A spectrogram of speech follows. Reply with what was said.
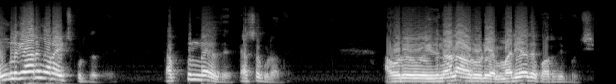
உங்களுக்கு யாருங்க ரைட்ஸ் கொடுத்தது? தப்பு இல்லை அது பேசக்கூடாது. அவரு இதனால அவருடைய மரியாதை குறைஞ்சி போச்சு.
